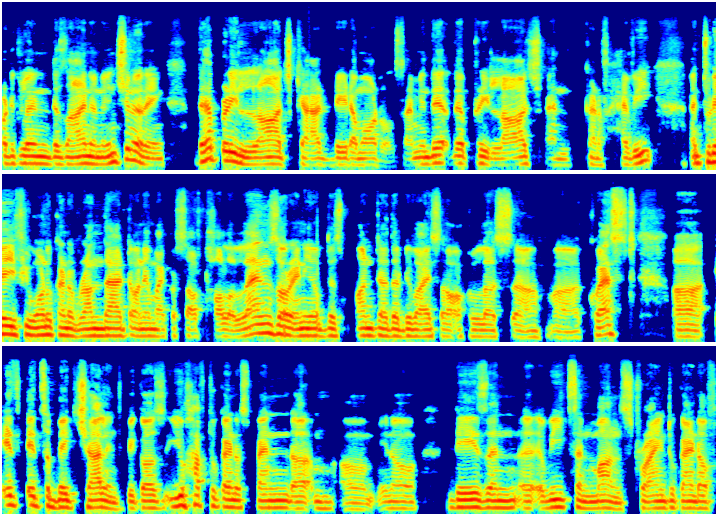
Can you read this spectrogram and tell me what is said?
particularly in design and engineering, they have pretty large CAD data models. I mean, they're, they're pretty large and kind of heavy. And today, if you want to kind of run that on a Microsoft HoloLens or any of this untethered device, or Oculus uh, uh, Quest, uh, it's, it's a big challenge because you have to kind of spend, um, um, you know, days and uh, weeks and months trying to kind of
